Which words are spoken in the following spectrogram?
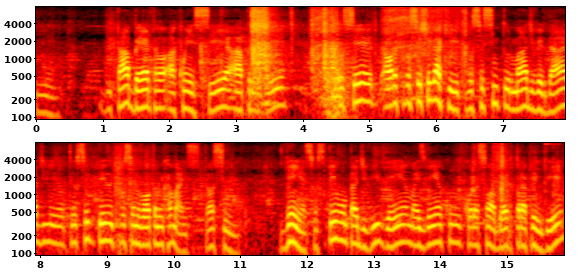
de, de, de tá aberto a conhecer, a aprender você, a hora que você chegar aqui, que você se enturmar de verdade, eu tenho certeza que você não volta nunca mais. Então assim, venha, se você tem vontade de vir, venha, mas venha com o coração aberto para aprender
